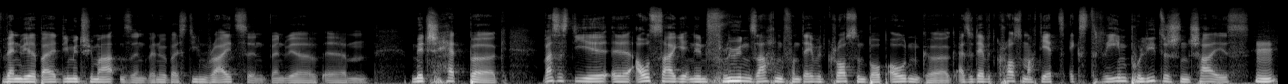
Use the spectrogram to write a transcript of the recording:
wenn wir bei Dimitri Martin sind, wenn wir bei Stephen Wright sind, wenn wir ähm, Mitch Hedberg, was ist die äh, Aussage in den frühen Sachen von David Cross und Bob Odenkirk? Also David Cross macht jetzt extrem politischen Scheiß. Mhm.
